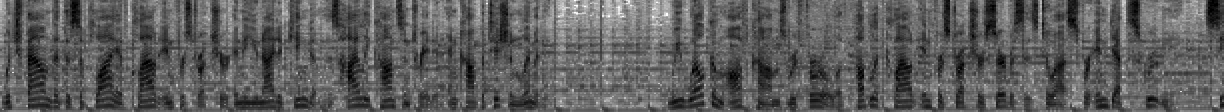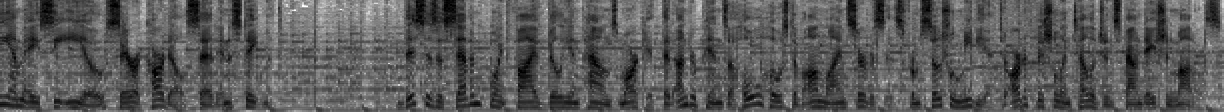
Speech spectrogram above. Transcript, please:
which found that the supply of cloud infrastructure in the United Kingdom is highly concentrated and competition limited. We welcome Ofcom's referral of public cloud infrastructure services to us for in depth scrutiny, CMA CEO Sarah Cardell said in a statement. This is a £7.5 billion market that underpins a whole host of online services from social media to artificial intelligence foundation models.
